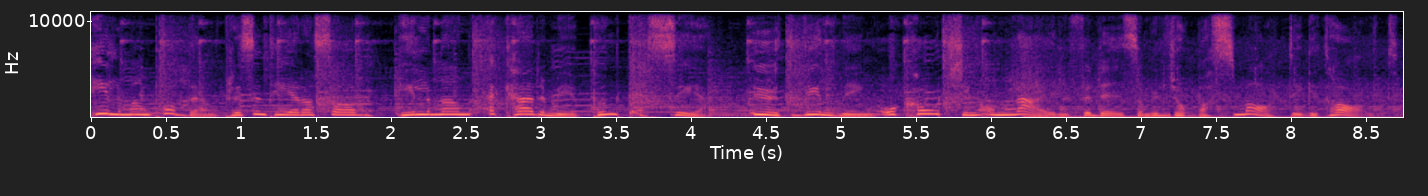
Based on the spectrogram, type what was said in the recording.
Hillmanpodden presenteras av hillmanacademy.se Utbildning och coaching online för dig som vill jobba smart digitalt.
